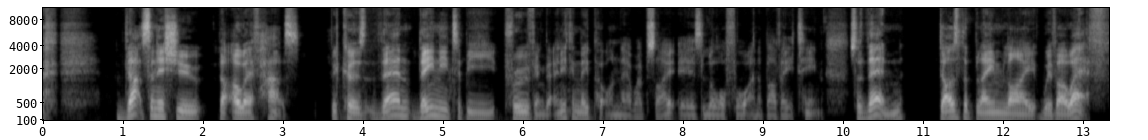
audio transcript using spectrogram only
that's an issue that OF has because then they need to be proving that anything they put on their website is lawful and above 18. So then, does the blame lie with OF?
